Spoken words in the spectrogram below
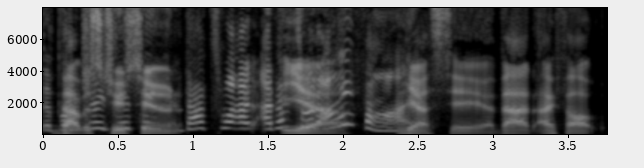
The That brunch was I too did think- soon. that's what I, that's Yeah. what I thought. Yes, yeah, yeah. That I thought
